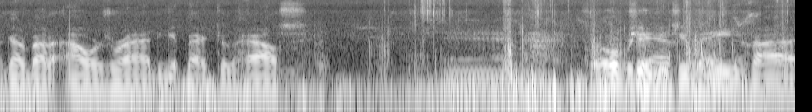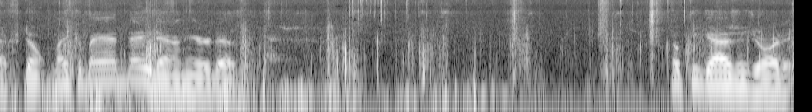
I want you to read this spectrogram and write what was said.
I got about an hour's ride to get back to the house. And so overcast to 85. Don't make a bad day down here, does it? Hope you guys enjoyed it.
